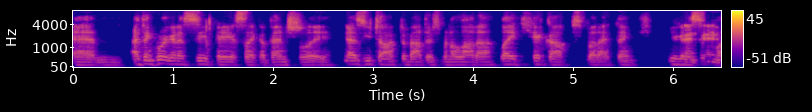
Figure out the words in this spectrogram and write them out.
And I think we're going to see PACE like eventually, as you talked about, there's been a lot of like hiccups, but I think you're going to see and,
